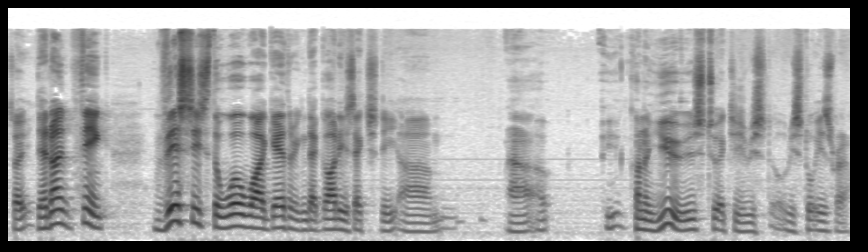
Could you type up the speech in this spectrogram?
So they don't think this is the worldwide gathering that God is actually um, uh, going to use to actually restore, restore Israel.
